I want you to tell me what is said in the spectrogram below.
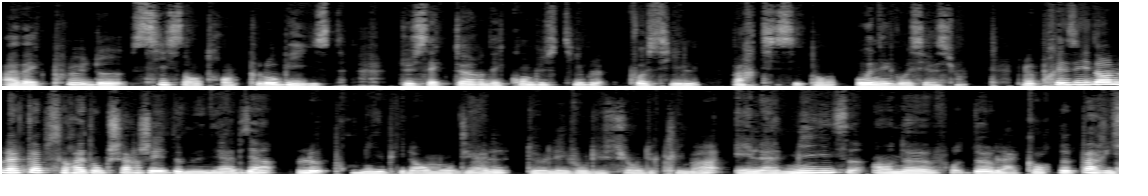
avec plus de 630 lobbyistes du secteur des combustibles fossiles participant aux négociations. Le président de la COP sera donc chargé de mener à bien le premier bilan mondial de l'évolution du climat et la mise en œuvre de l'accord de Paris.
